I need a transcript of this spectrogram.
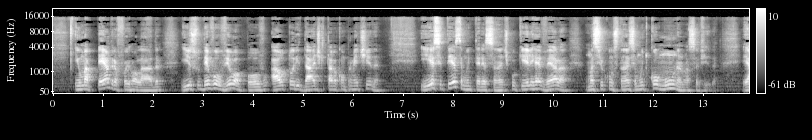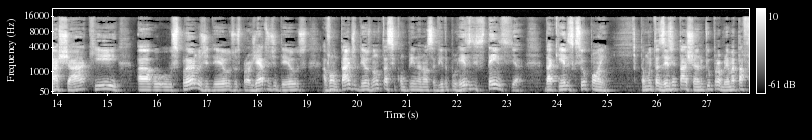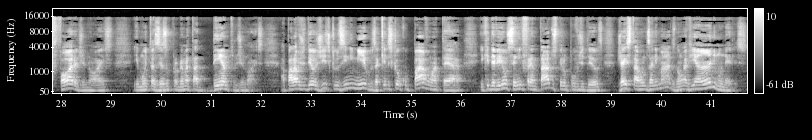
e uma pedra foi rolada, e isso devolveu ao povo a autoridade que estava comprometida. E esse texto é muito interessante porque ele revela uma circunstância muito comum na nossa vida. É achar que ah, os planos de Deus, os projetos de Deus, a vontade de Deus não está se cumprindo na nossa vida por resistência daqueles que se opõem. Então muitas vezes a gente está achando que o problema está fora de nós e muitas vezes o problema está dentro de nós. A palavra de Deus diz que os inimigos, aqueles que ocupavam a terra e que deveriam ser enfrentados pelo povo de Deus, já estavam desanimados, não havia ânimo neles.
